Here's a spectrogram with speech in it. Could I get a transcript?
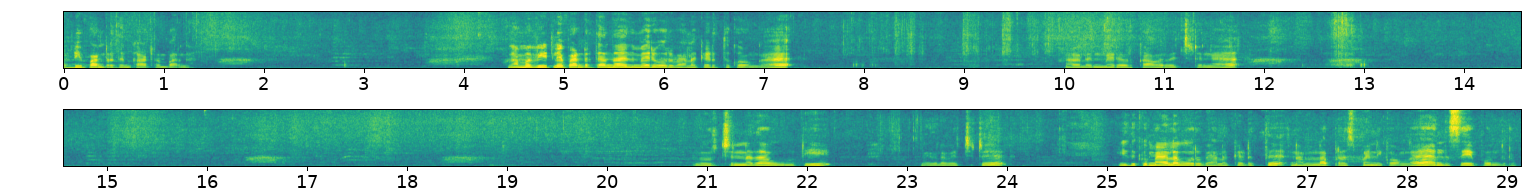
எப்படி பண்ணுறதுன்னு காட்டுறேன் பாருங்கள் நம்ம வீட்டிலே பண்ணுறதா இருந்தால் இந்தமாரி ஒரு விளக்கு எடுத்துக்கோங்க. அதில் இந்தமாரி ஒரு கவர் வச்சுட்டுங்க. ஒரு சின்னதாக ஊட்டி இதில் வச்சுட்டு இதுக்கு மேலே ஒரு விளக்கு எடுத்து நல்லா ப்ரெஸ் பண்ணிக்கோங்க இந்த சேப் வந்துடும்.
